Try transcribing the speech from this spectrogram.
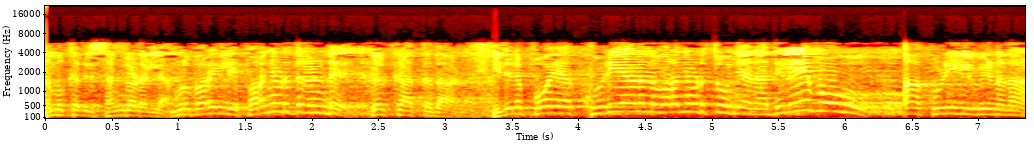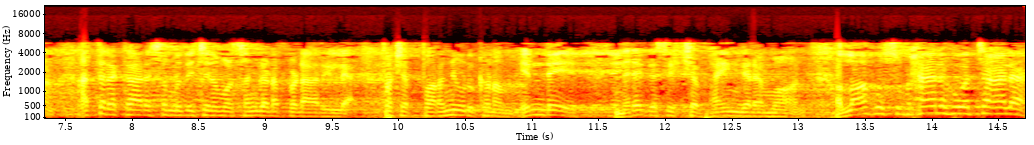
നമുക്കതിൽ സങ്കടമല്ല. നമ്മൾ പറയില്ലേ പറഞ്ഞു കൊടുത്തിട്ടുണ്ട് കേൾക്കാത്തതാണ്. ഇതിലെ പോയ കുഴിയാണെന്ന് പറഞ്ഞു കൊടുത്തു ഞാൻ അതിലേ പോകൂ. ആ കുഴിയിൽ വീണതാണ്. അത്തരക്കാരെ സംബന്ധിച്ച് നമ്മൾ സങ്കടപ്പെടാറില്ല. പക്ഷെ പറഞ്ഞു കൊടുക്കണം എന്റെ നരകശിക്ഷ ഭയങ്കരമാണ്. അള്ളാഹു സുബാനഹു വച്ചാല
